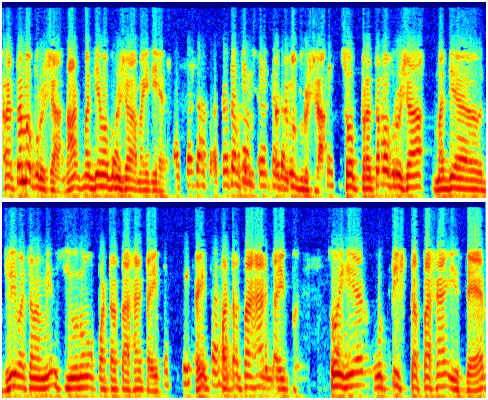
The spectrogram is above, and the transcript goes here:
प्रथमपुरुष नाट् मध्यमपुरुष मै डियर् प्रथमपुरुष सो प्रथमपुरुष मध्य द्विवचनं मीन्स् यूनो पठतः टैप् पठतः टैप् सो हियर् उत्तिष्ठतः इस् देर्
